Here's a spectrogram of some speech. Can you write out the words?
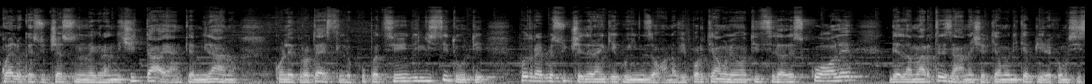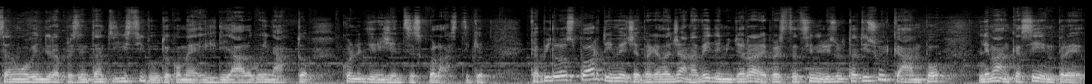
quello che è successo nelle grandi città e anche a Milano con le proteste e le occupazioni degli istituti potrebbe succedere anche qui in zona. Vi portiamo le notizie dalle scuole della Martesana e cerchiamo di capire come si stanno muovendo i rappresentanti dell'istituto e com'è il dialogo in atto con le dirigenze scolastiche. Capitolo sport invece perché la Giana vede migliorare prestazioni e risultati sul campo, le manca sempre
